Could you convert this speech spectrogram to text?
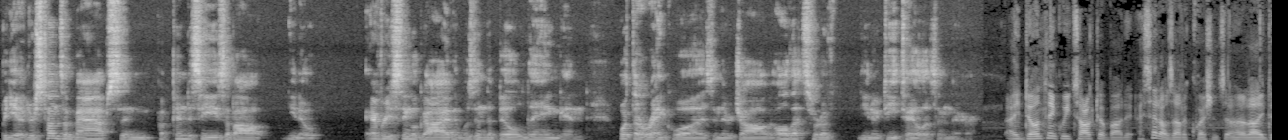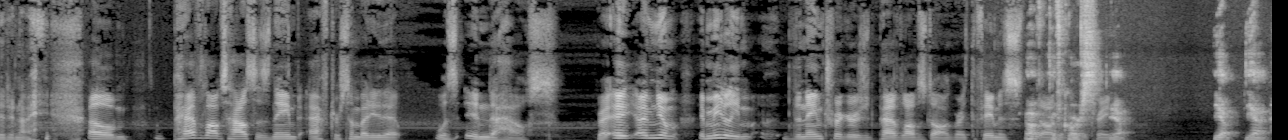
But yeah, there's tons of maps and appendices about you know every single guy that was in the building and what their rank was and their job. All that sort of you know detail is in there. I don't think we talked about it. I said I was out of questions, and I didn't I? um, Pavlov's house is named after somebody that was in the house, right? I, I, you know, immediately the name triggers Pavlov's dog, right? The famous Oh, dog of course, yeah. Yep, yeah,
